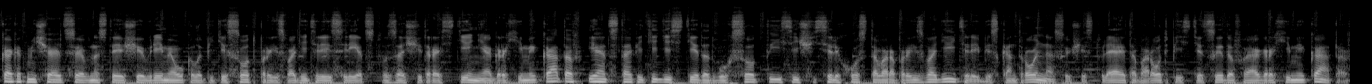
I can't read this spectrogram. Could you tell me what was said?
Как отмечается в настоящее время около 500 производителей средств защиты растений применения агрохимикатов и от 150 до 200 тысяч сельхозтоваропроизводителей бесконтрольно осуществляют оборот пестицидов и агрохимикатов.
